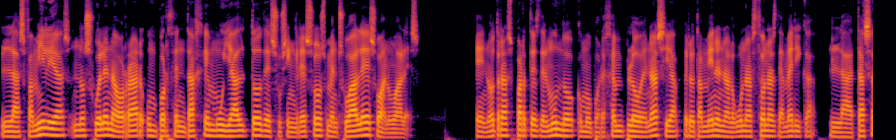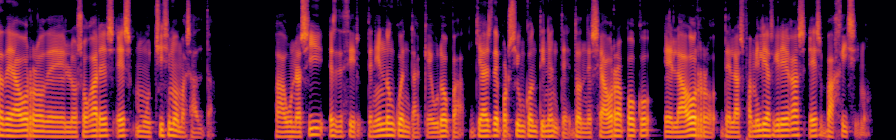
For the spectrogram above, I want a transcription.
las familias no suelen ahorrar un porcentaje muy alto de sus ingresos mensuales o anuales. En otras partes del mundo, como por ejemplo en Asia, pero también en algunas zonas de América, la tasa de ahorro de los hogares es muchísimo más alta. Aún así, es decir, teniendo en cuenta que Europa ya es de por sí un continente donde se ahorra poco, el ahorro de las familias griegas es bajísimo.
